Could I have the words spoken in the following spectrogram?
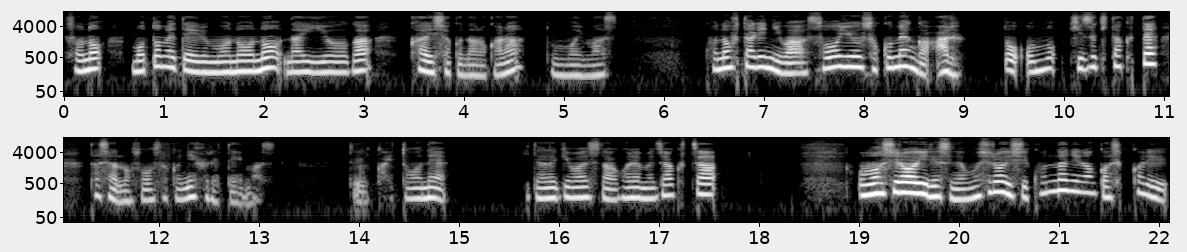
その求めているものの内容が解釈なのかなと思います。この二人にはそういう側面があると思、気づきたくて他者の創作に触れています。という回答をね、いただきました。これめちゃくちゃ面白いですね。面白いし、こんなになんかしっかり、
